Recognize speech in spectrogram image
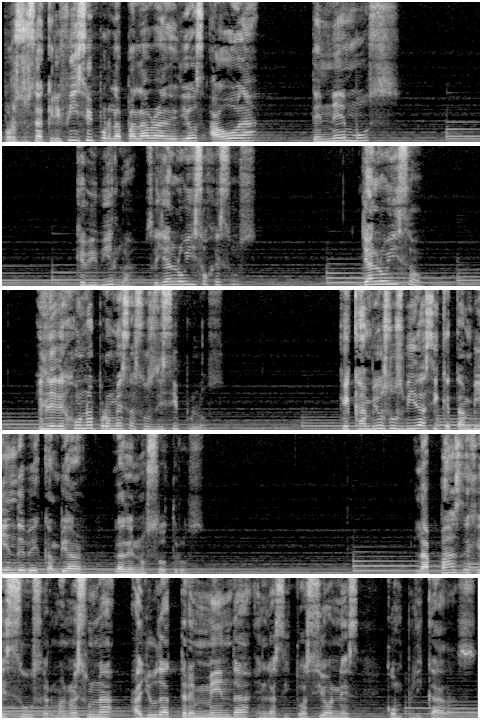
Por su sacrificio y por la palabra de Dios, ahora tenemos que vivirla. O sea, ya lo hizo Jesús. Ya lo hizo. Y le dejó una promesa a sus discípulos que cambió sus vidas y que también debe cambiar la de nosotros. La paz de Jesús, hermano, es una ayuda tremenda en las situaciones complicadas,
